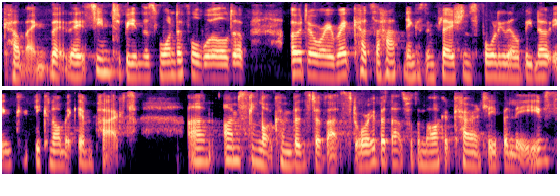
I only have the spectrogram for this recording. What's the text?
coming. They, they seem to be in this wonderful world of, oh, don't worry, rate cuts are happening because inflation's falling, there'll be no economic impact. Um, I'm still not convinced of that story, but that's what the market currently believes.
